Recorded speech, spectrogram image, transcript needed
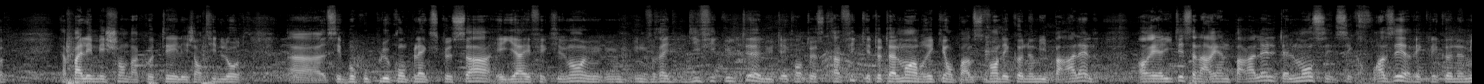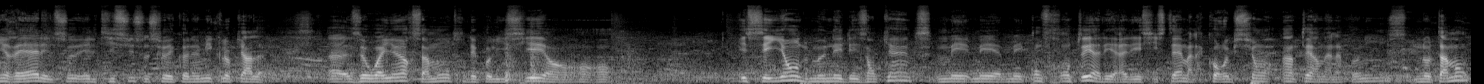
il n'y a pas les méchants d'un côté et les gentils de l'autre. Euh, c'est beaucoup plus complexe que ça et il y a effectivement une, vraie difficulté à lutter contre ce trafic qui est totalement imbriqué. On parle souvent d'économie parallèle. En réalité, ça n'a rien de parallèle tellement c'est croisé avec l'économie réelle et le, tissu socio-économique local. Euh, The Wire, ça montre des policiers en essayant de mener des enquêtes, mais, mais, à des, systèmes, à la corruption interne à la police, notamment.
